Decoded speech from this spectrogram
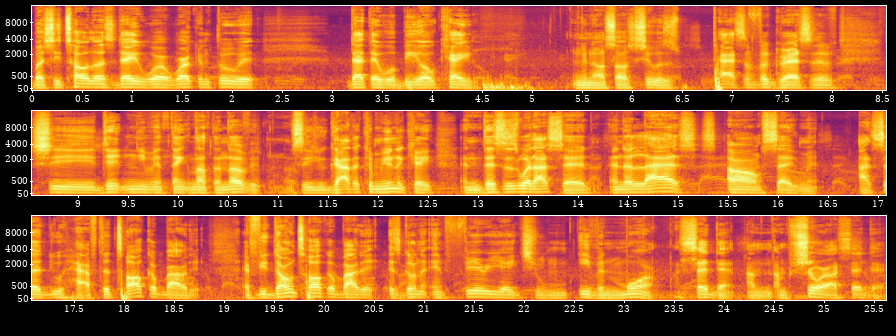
but she told us they were working through it, that they will be okay. You know, so she was passive aggressive. She didn't even think nothing of it. See, you got to communicate. And this is what I said in the last um, segment. I said you have to talk about it. If you don't talk about it, it's to infuriate you even more. I said that. I'm, I'm sure I said that.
